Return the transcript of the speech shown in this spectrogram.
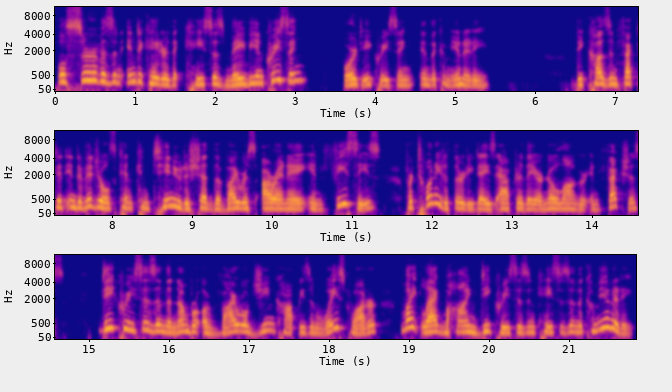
will serve as an indicator that cases may be increasing or decreasing in the community. Because infected individuals can continue to shed the virus RNA in feces for 20 to 30 days after they are no longer infectious, decreases in the number of viral gene copies in wastewater might lag behind decreases in cases in the community.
